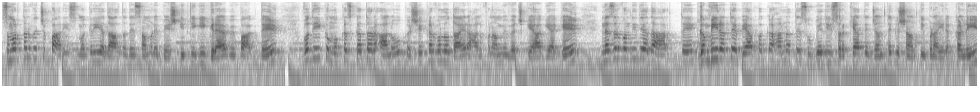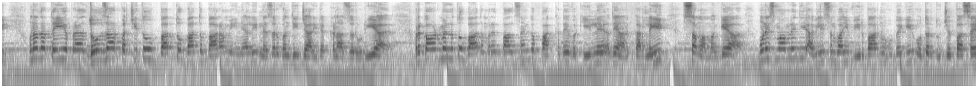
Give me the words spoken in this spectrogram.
ਸਮਰਥਨ ਵਿੱਚ ਭਾਰੀ ਸਮੱਗਰੀ ਅਦਾਲਤ ਦੇ ਸਾਹਮਣੇ ਪੇਸ਼ ਕੀਤੀ ਗਈ। ਗ੍ਰਹਿ ਵਿਭਾਗ ਦੇ ਵਧੀਕ ਮੁੱਖ ਸਕੱਤਰ ਆਲੋਕ ਸ਼ੇਖਰ ਵੱਲੋਂ ਦਾਇਰ ਹਲਫਨਾਮੇ ਵਿੱਚ ਕਿਹਾ ਗਿਆ ਕਿ ਨਜ਼ਰਬੰਦੀ ਦੇ ਆਧਾਰ ਤੇ ਗੰਭੀਰ ਅਤੇ ਵਿਆਪਕ ਹਨ ਅਤੇ ਸੂਬੇ ਦੀ ਸੁਰੱਖਿਆ ਤੇ ਜਨਤਕ ਸ਼ਾਂਤੀ ਬਣਾਈ ਰੱਖਣ ਲਈ ਉਹਨਾਂ ਦਾ 23 ਅਪ੍ਰੈਲ 2025 ਤੋਂ ਵੱਧ ਤੋਂ ਵੱਧ 12 ਮਹੀਨਿਆਂ ਲਈ ਨਜ਼ਰਬੰਦੀ ਜਾਰੀ ਰੱਖਣਾ ਜ਼ਰੂਰੀ ਹੈ। ਰਿਕਾਰਡ ਮਿਲਣ ਤੋਂ ਬਾਅਦ ਅਮਰਿਤਪਾਲ ਸਿੰਘ ਪੱਖ ਦੇ ਵਕੀਲ ਨੇ ਅਧਿਐਨ ਕਰਨ ਲਈ ਸਮਾਂ ਮੰਗਿਆ। ਹੁਣ ਇਸ ਮਾਮਲੇ ਦੀ ਅਗਲੀ ਸੁਣਵਾਈ ਵੀਰਵਾਰ ਨੂੰ ਹੋਵੇਗੀ ਉਧਰ ਦੂਜੇ ਪਾਸੇ।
